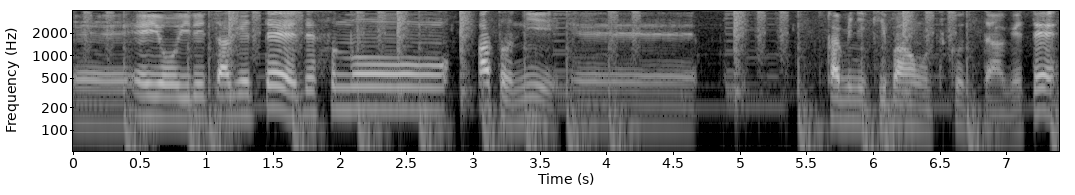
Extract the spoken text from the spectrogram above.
えー、栄養を入れてあげてでその後に、えー、髪に基盤を作ってあげて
